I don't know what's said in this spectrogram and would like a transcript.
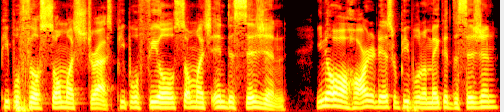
People feel so much stress. People feel so much indecision. You know how hard it is for people to make a decision?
